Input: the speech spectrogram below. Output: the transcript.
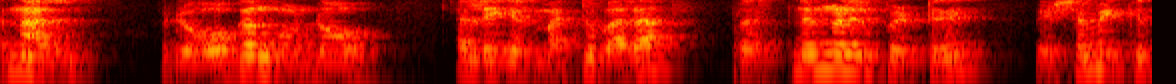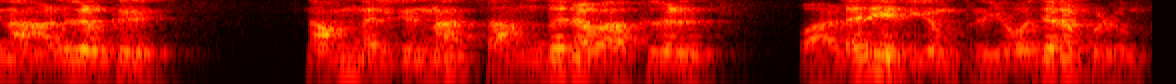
എന്നാൽ രോഗം കൊണ്ടോ അല്ലെങ്കിൽ മറ്റു പല പ്രശ്നങ്ങളിൽപ്പെട്ട് വിഷമിക്കുന്ന ആളുകൾക്ക് നാം നൽകുന്ന സാന്ത്വന വാക്കുകൾ വളരെയധികം പ്രയോജനപ്പെടും.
